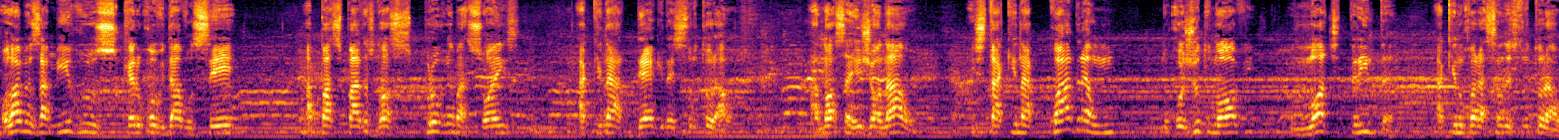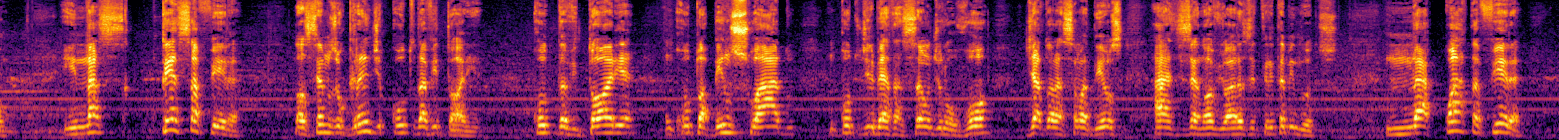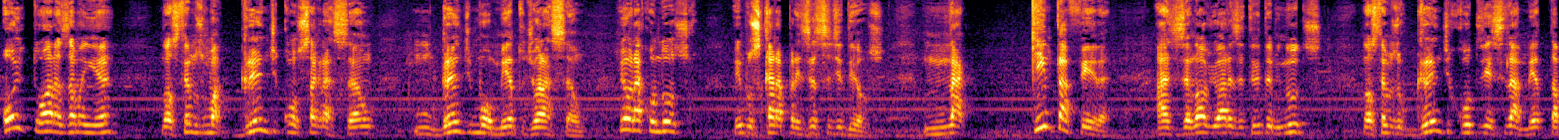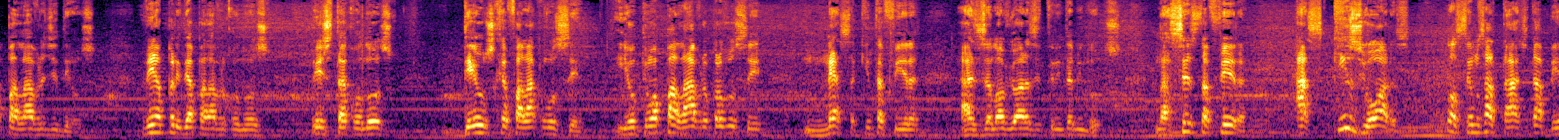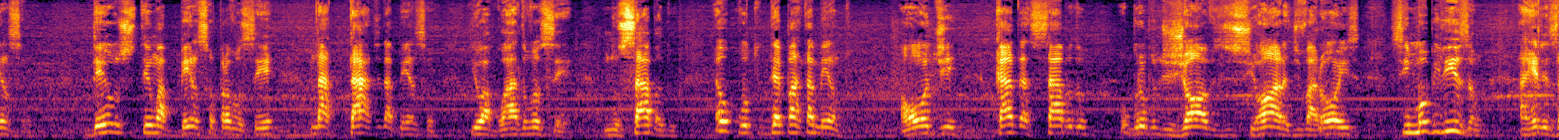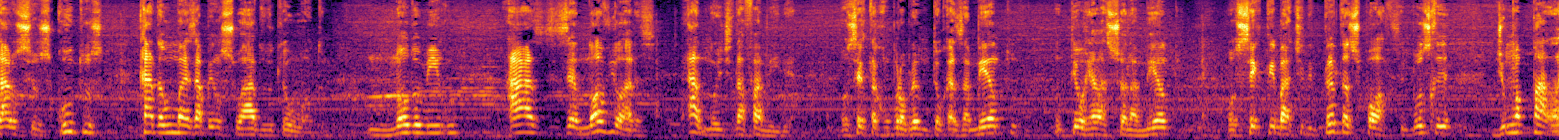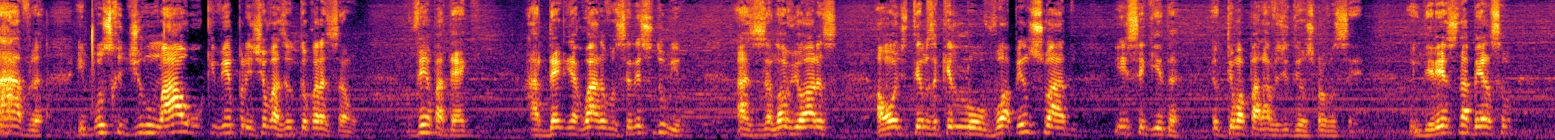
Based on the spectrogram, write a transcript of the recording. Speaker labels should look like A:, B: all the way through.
A: Olá, meus amigos, quero convidar você a participar das nossas programações aqui na ADEG da Estrutural. A nossa regional está aqui na quadra 1, no conjunto 9, lote 30, aqui no coração da Estrutural. E na terça-feira nós temos o grande culto da vitória. Culto da vitória, um culto abençoado, um culto de libertação, de louvor, de adoração a Deus às 19 horas e 30 minutos. Na quarta-feira, 8 horas da manhã, nós temos uma grande consagração, um grande momento de oração. Vem orar conosco, vem buscar a presença de Deus. Na quinta-feira, às 19 horas e 30 minutos, nós temos o grande culto de ensinamento da palavra de Deus. Vem aprender a palavra conosco, vem estar conosco. Deus quer falar com você. E eu tenho uma palavra para você nessa quinta-feira, às 19 horas e 30 minutos. Na sexta-feira, às 15 horas, nós temos a tarde da bênção. Deus tem uma bênção para você na tarde da bênção e eu aguardo você. No sábado é o culto de departamento, onde cada sábado o grupo de jovens, de senhoras, de varões se mobilizam a realizar os seus cultos, cada um mais abençoado do que o outro. No domingo, às 19 horas, é a noite da família. Você que está com problema no teu casamento, no teu relacionamento, você que tem batido em tantas portas em busca de uma palavra, em busca de um algo que venha preencher o vazio do teu coração. Venha para a DEG. A DEG aguarda você nesse domingo, às 19 horas, aonde temos aquele louvor abençoado e em seguida eu tenho uma palavra de Deus para você. O endereço da bênção,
